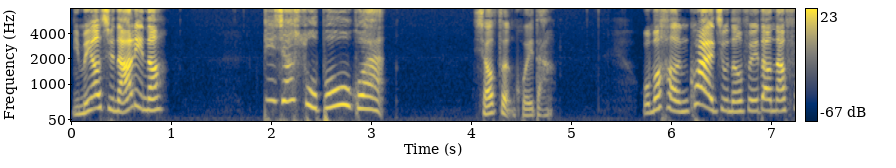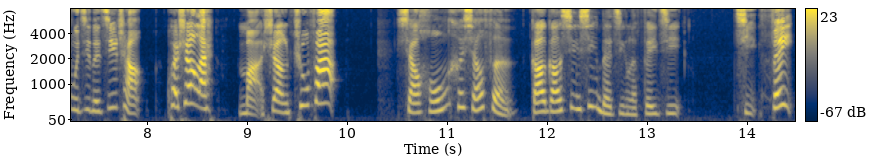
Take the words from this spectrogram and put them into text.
你们要去哪里呢？毕加索博物馆。小粉回答：“我们很快就能飞到那附近的机场，快上来，马上出发。”小红和小粉高高兴兴地进了飞机，起飞，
